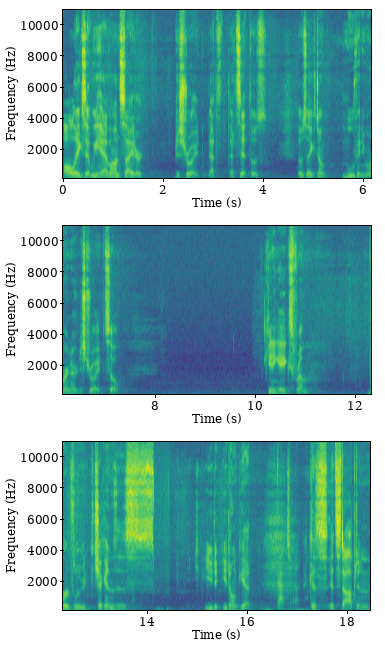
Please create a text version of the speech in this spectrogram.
all eggs that we have on site are destroyed, that's that's it. Those those eggs don't move anymore and are destroyed. So getting eggs from bird flu chickens is you, you don't get Gotcha. because it's stopped and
